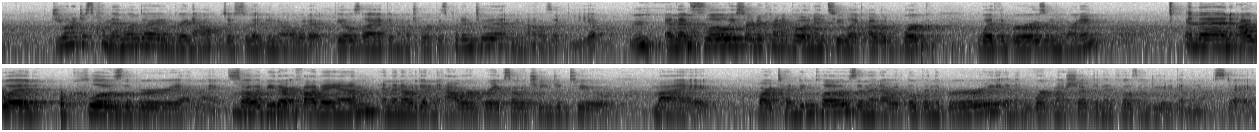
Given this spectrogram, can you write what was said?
"Do you want to just come in one day and grain out, just so that you know what it feels like and how much work is put into it?" And I was like, "Yep." Mm. and that slowly started kind of going into like I would work with the brewers in the morning and then I would close the brewery at night. So I would be there at 5 a.m. and then I would get an hour break. So I would change into my bartending clothes and then I would open the brewery and then work my shift and then close and do it again the next day.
